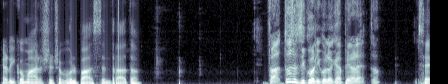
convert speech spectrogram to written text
Enrico Marsh, c'avevo il pass entrata. Fra, tu sei sicuro di quello che hai appena detto? Sì.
